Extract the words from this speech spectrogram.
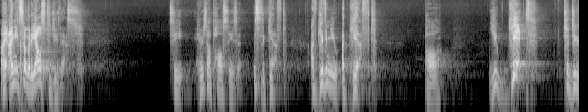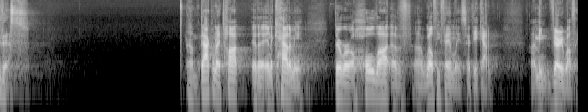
I, I need somebody else to do this. See, here's how Paul sees it this is a gift. I've given you a gift, Paul. You get to do this. Um, back when I taught at a, an academy. There were a whole lot of uh, wealthy families at the academy. I mean, very wealthy.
